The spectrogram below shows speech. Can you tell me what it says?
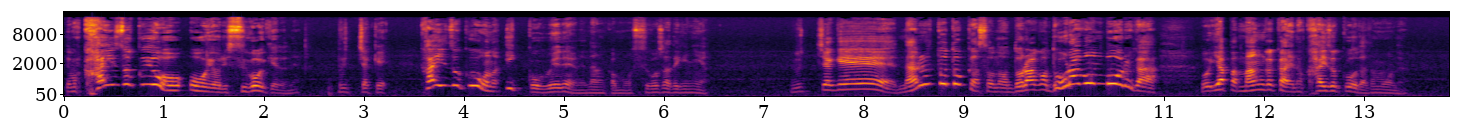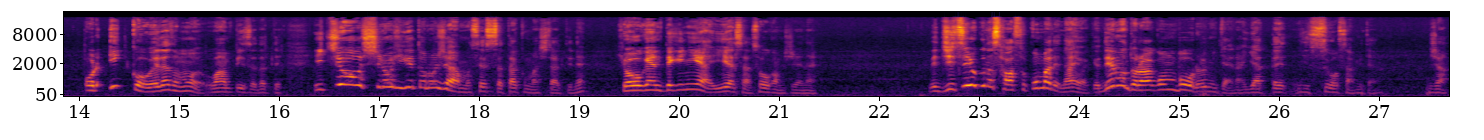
でも海賊王よりすごいけどね。ぶっちゃけ。海賊王の一個上だよね、なんかもう凄さ的には。ぶっちゃけ、ナルトとかそのドラゴン、ドラゴンボールが、やっぱ漫画界の海賊王だと思うのよ。俺、一個上だと思うよ、ワンピースは。だって、一応、白ひげとロジャーも切磋琢磨したってね。表現的にはイエスはそうかもしれない。で、実力の差はそこまでないわけよ。でも、ドラゴンボールみたいな、やった凄さみたいな。じゃ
